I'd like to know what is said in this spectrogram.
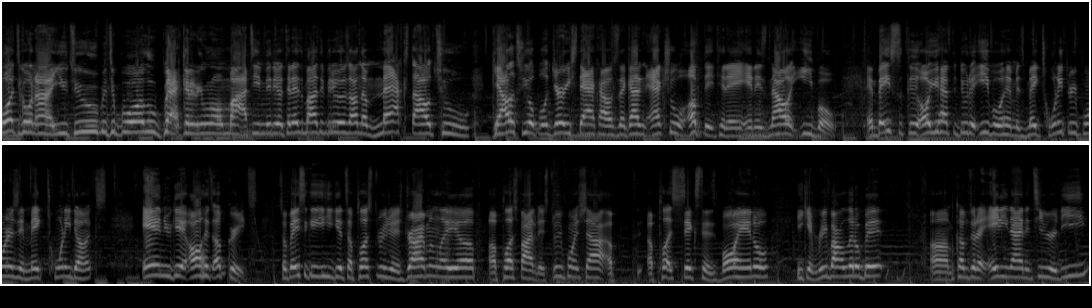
What's going on YouTube? It's your boy Lou back at it again on my team video. Today's my team video is on the maxed out 2 Galaxy Opal Jerry Stackhouse that got an actual update today and is now an Evo. And basically all you have to do to Evo him is make 23 pointers and make 20 dunks and you get all his upgrades. So basically he gets a plus 3 to his driving layup, a plus 5 to his 3 point shot, a, a plus 6 to his ball handle. He can rebound a little bit. Um, comes with an 89 interior D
